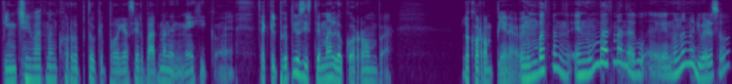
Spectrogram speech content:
pinche Batman corrupto que podría ser Batman en México. ¿eh? O sea, que el propio sistema lo corrompa. Lo corrompiera. En un Batman, en un Batman, en un universo,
